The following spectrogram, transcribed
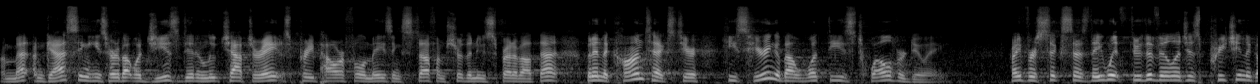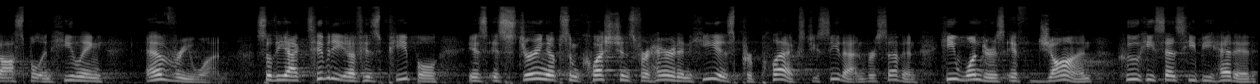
I'm, I'm guessing he's heard about what Jesus did in Luke chapter 8. It's pretty powerful, amazing stuff. I'm sure the news spread about that. But in the context here, he's hearing about what these 12 are doing. Right? Verse 6 says, They went through the villages preaching the gospel and healing everyone. So the activity of his people is, is stirring up some questions for Herod, and he is perplexed. You see that in verse 7. He wonders if John, who he says he beheaded,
